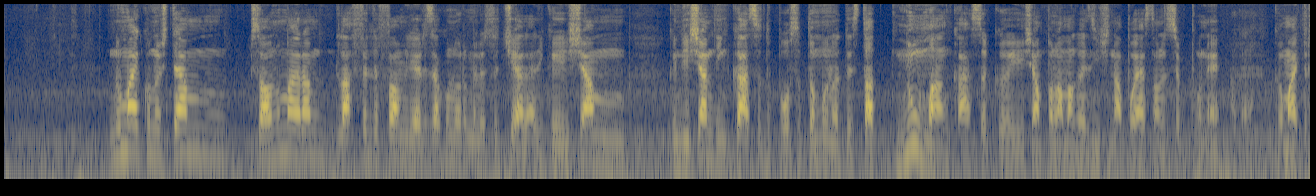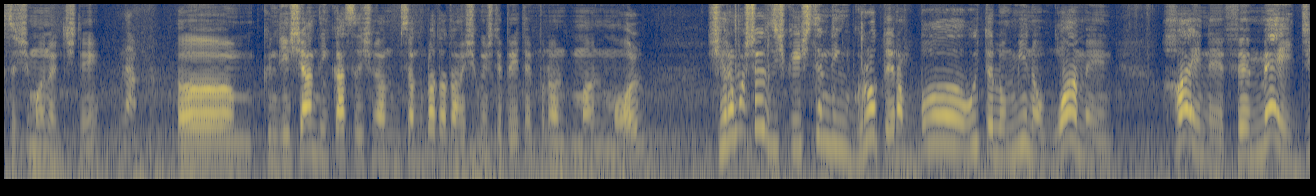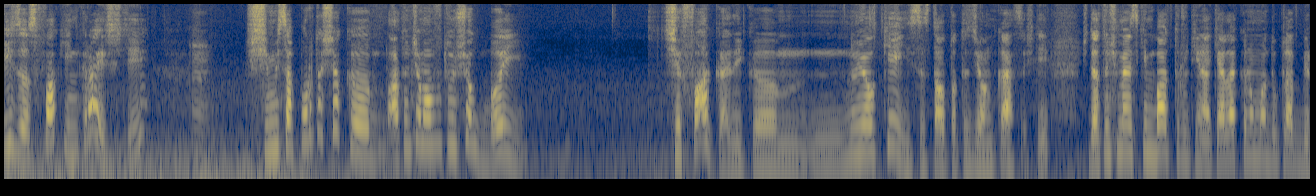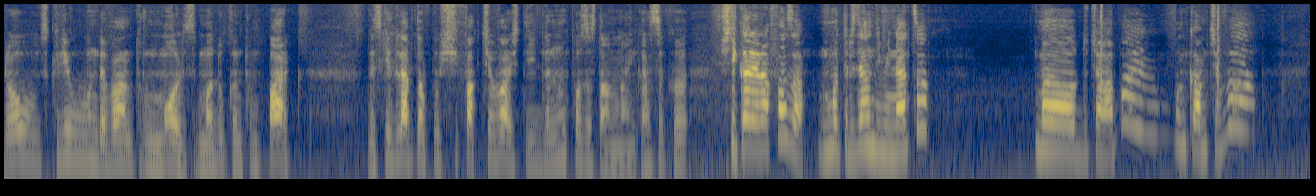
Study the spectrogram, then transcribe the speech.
nu mai cunoșteam sau nu mai eram la fel de familiarizat cu normele sociale. Adică ieșeam, când ieșeam din casă după o săptămână de stat numai în casă, că ieșeam până la magazin și înapoi asta nu se pune, Ok. că mai trebuie să și mănânci, știi? Da. Uh, când ieșeam din casă și mi-a- mi s-a întâmplat toată am ieșit cu niște prieteni până în, în mall și eram așa, zici că ieșitem din grotă, eram, bă, uite lumină, oameni, haine, femei, Jesus fucking Christ, știi? Mm. Și mi s-a părut așa că atunci am avut un șoc, băi, ce fac? Adică nu e ok să stau toată ziua în casă, știi? Și de atunci mi-am schimbat rutina, chiar dacă nu mă duc la birou, scriu undeva într-un mall, mă duc într-un parc, deschid laptopul și fac ceva, știi? Dar nu pot să stau numai în casă, că știi care era faza? Mă trezeam dimineața, mă duceam la baie, mâncam ceva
